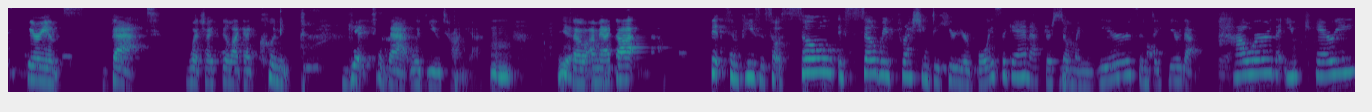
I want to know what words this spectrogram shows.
experience that, which I feel like I couldn't get to that with you, Tania. Mm. Yeah. So I mean, I got bits and pieces. So it's so it's so refreshing to hear your voice again after so Mm. many years, and to hear that power that you carry.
